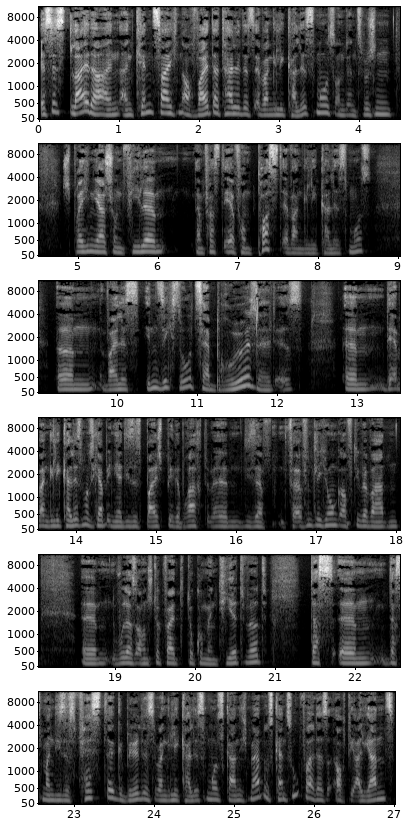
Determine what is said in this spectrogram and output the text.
Es ist leider ein, ein Kennzeichen auch weiter Teile des Evangelikalismus und inzwischen sprechen ja schon viele dann fast eher vom Postevangelikalismus, ähm, weil es in sich so zerbröselt ist. Ähm, der Evangelikalismus, ich habe Ihnen ja dieses Beispiel gebracht, ähm, dieser Veröffentlichung, auf die wir warten, ähm, wo das auch ein Stück weit dokumentiert wird, dass, ähm, dass man dieses feste Gebilde des Evangelikalismus gar nicht mehr hat. Und es ist kein Zufall, dass auch die Allianz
